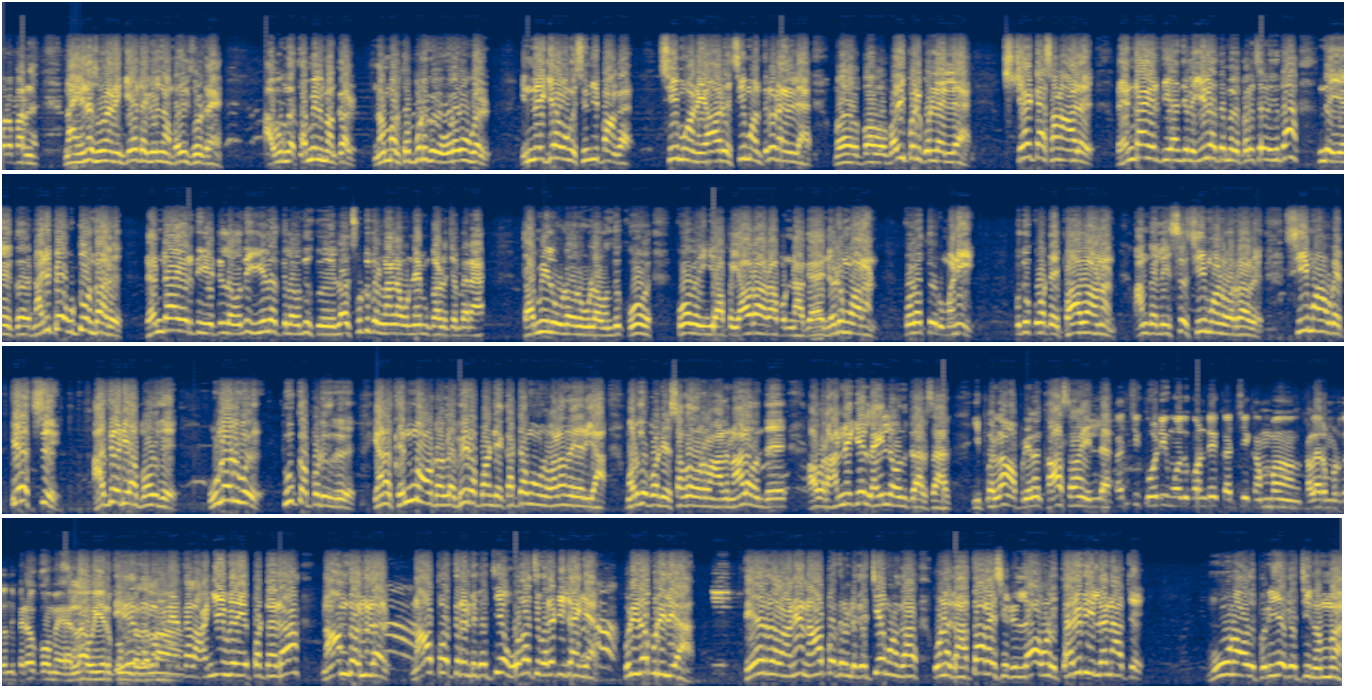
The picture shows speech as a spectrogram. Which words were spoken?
அவரை பாருங்க. நான் என்ன சொல்றேன்? கேட்ட கேள்வி நான் பதில் சொல்றேன். அவங்க தமிழ் மக்கள் நம்ம தொப்புடுக்கு உறவுகள். இன்னைக்கே அவங்க சிந்திப்பாங்க. சீமான் யாரு? சீமான் திருடன் இல்ல. வ- வ- வழிப்பறி கொள்ள இல்ல. ஸ்டேட்டஸான ஆளு. ரெண்டாயிரத்தி அஞ்சுல ஈழத்தமிழ் பிரச்சனைக்கு தான் இந்த க- நடிப்பே விட்டு வந்தாரு. ரெண்டாயிரத்தி எட்டுல வந்து ஈழத்துல வந்து சுட்டுதல் நல்ல சுட்டுத்தல் ஒன்னே பேர. தமிழ் உணர்வுல வந்து கோ கோவை இங்க அப்ப யார் யாரா நெடுமாறன் குளத்தூர் மணி புதுக்கோட்டை பாவாணன். அந்த லிஸ்ட் சீமான் வர்றாரு. சீமானுடைய பேச்சு அதிரடியா போகுது. உணர்வு தூக்கப்படுகிறது. ஏன்னா தென் மாவட்டம்ல வீரபாண்டிய கட்டபொம்மன் வளர்ந்த ஏரியா மருதுபாண்டிய சகோதரன் அதனால வந்து அவர் அன்னைக்கே லைன்ல வந்துட்டார் சார். இப்பெல்லாம் அப்படிலாம் காசெல்லாம் இல்ல. கட்சி கொடி முதற்கொண்டு கட்சி கம்பம் கலர் முடுக்கு பிறக்கோமே எல்லா உயிருக்கும் அங்கீகரிக்கப்பட்டதா? நாம் தமிழர். நாற்பத்தி ரெண்டு கட்சியை உதச்சு விரட்டிட்டாங்க. புரியுதா புரியலையா? தேர்தல் ஆணையம் நாற்பத்தி ரெண்டு கட்சியை உனக்கு உனக்கு அத்தாரைசீட் இல்ல உனக்கு தகுதி இல்லைன்னு ஆச்சு. மூணாவது பெரிய கட்சி நம்ம.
